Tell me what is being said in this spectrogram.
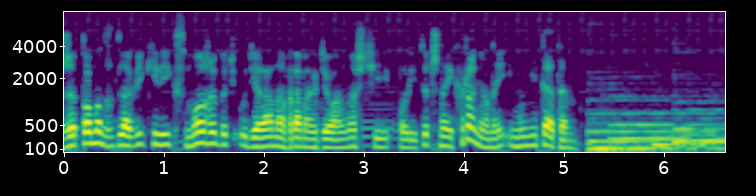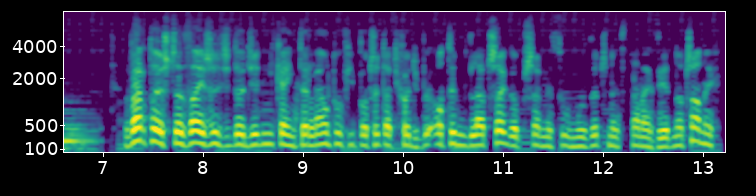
że pomoc dla Wikileaks może być udzielana w ramach działalności politycznej chronionej immunitetem. Warto jeszcze zajrzeć do dziennika internautów i poczytać choćby o tym, dlaczego przemysł muzyczny w Stanach Zjednoczonych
